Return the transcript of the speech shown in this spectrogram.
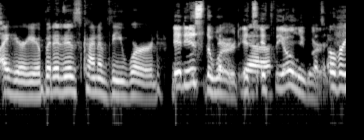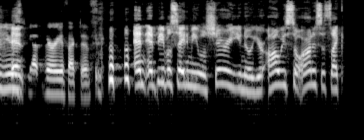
I hear you, but it is kind of the word. It is the word. Yeah. It's it's the only word. It's overused and, yet very effective. and and people say to me, "Well, Sherry, you know, you're always so honest." It's like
